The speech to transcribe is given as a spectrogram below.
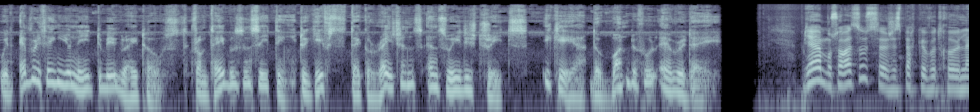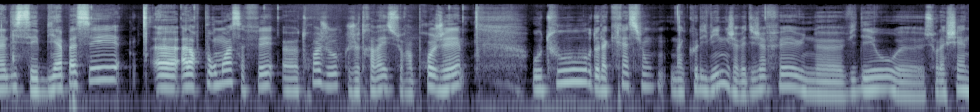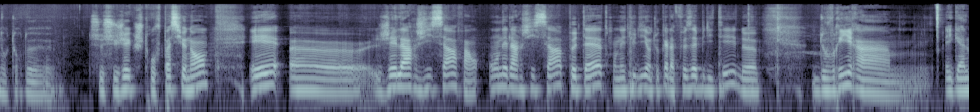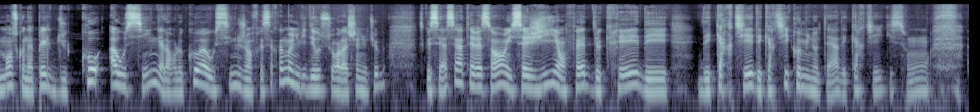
with everything you need to be a great host, from tables and seating to gifts, decorations and Swedish treats. IKEA, the wonderful everyday. Bien, bonsoir à tous. J'espère que votre lundi s'est bien passé. Euh, alors pour moi, ça fait euh, trois jours que je travaille sur un projet autour de la création d'un co-living. J'avais déjà fait une euh, vidéo euh, sur la chaîne autour de ce sujet que je trouve passionnant. Et euh, j'élargis ça, enfin on élargit ça peut-être, on étudie en tout cas la faisabilité de d'ouvrir également ce qu'on appelle du co-housing. Alors le co-housing, j'en ferai certainement une vidéo sur la chaîne YouTube parce que c'est assez intéressant. Il s'agit en fait de créer des, des quartiers, des quartiers communautaires, des quartiers qui sont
